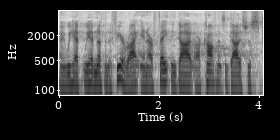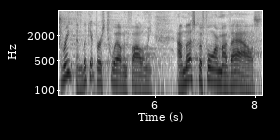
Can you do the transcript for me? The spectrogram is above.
I mean, we have, we have nothing to fear, right? And our faith in God, our confidence in God is just strengthened. Look at verse 12 and following. I must perform my vows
